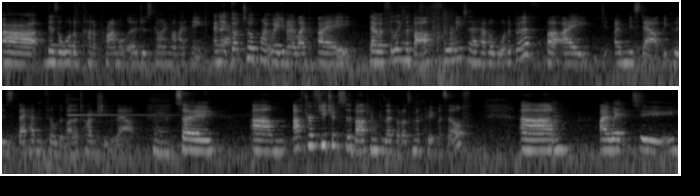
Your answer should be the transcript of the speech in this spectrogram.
Uh, there's a lot of kind of primal urges going on, I think, and Yeah. it got to a point where you know, like I, they were filling the bath for me to have a water birth, but I, I missed out because they hadn't filled it by the time she was out. So, um, after a few trips to the bathroom because I thought I was going to poop myself, um, I went to.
